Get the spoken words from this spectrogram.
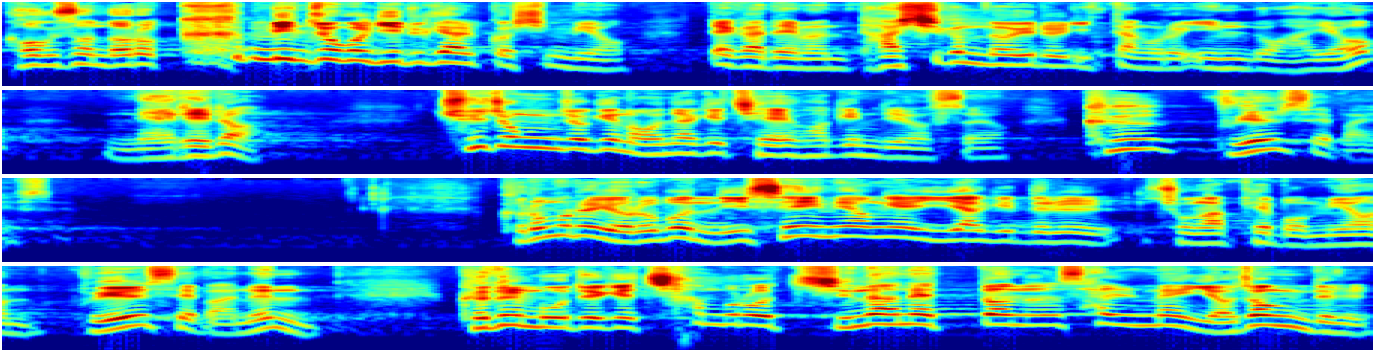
거기서 너로 큰 민족을 이루게 할 것이며 때가 되면 다시금 너희를 이 땅으로 인도하여 내리라. 최종적인 언약이 재확인되었어요. 그 부엘세바였어요. 그러므로 여러분 이 세 명의 이야기들을 종합해 보면 부엘세바는 그들 모두에게 참으로 지난했던 삶의 여정들,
